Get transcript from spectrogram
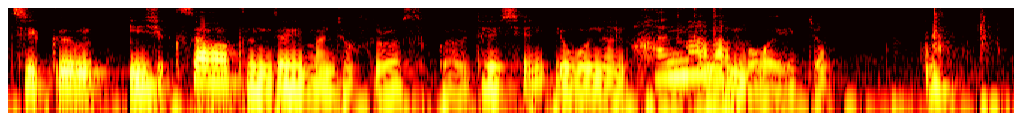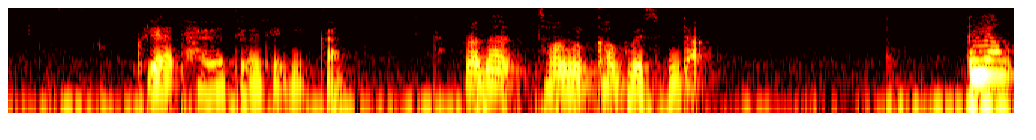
지금 이 식사가 굉장히 만족스러웠을 거예요. 대신 이거는 하나만 먹어야겠죠? 음. 그래야 다이어트가 되니까. 그러면 저는 가보겠습니다. 안녕!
